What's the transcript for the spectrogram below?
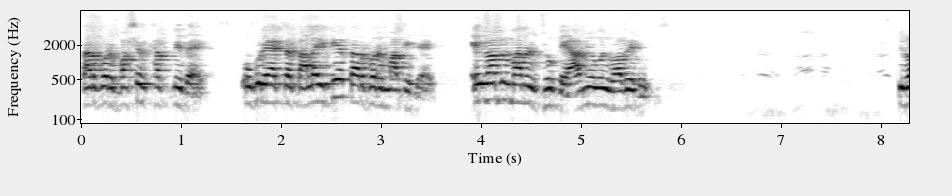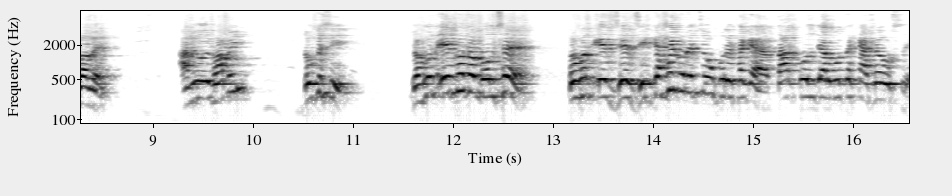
তারপরে বাঁশের খাটনি দেয়। উপরে একটা তালাই দিয়ে তারপরে মাটি দেয়। এইভাবে মানুষ ঢুকে। আমি ওইভাবে ঢুকছি। কীভাবে? আমি ওইভাবেই ঢুকেছি। যখন এই কথা বলছে, তখন এ যে জিজ্ঞাসা করেছে উপরে থাকে, তার কোল যার মধ্যে কাঁপে উঠছে।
